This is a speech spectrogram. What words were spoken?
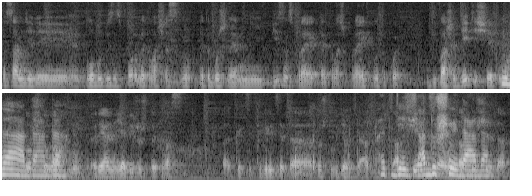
на самом деле Global Business Forum это ваш сейчас, ну, это больше, наверное, не бизнес-проект, а это ваш проект, ну, такой ваше детище, это ну, да, то, да, что да. вам, ну, реально я вижу, что это вас, э, как, как говорится, это то, что вы делаете от, от, от, детище, сердца, от души, вот, да, от души, да. да.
